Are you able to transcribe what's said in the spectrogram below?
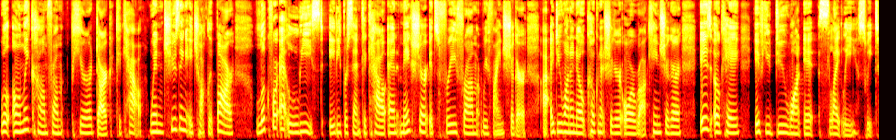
will only come from pure dark cacao. When choosing a chocolate bar, look for at least 80% cacao and make sure it's free from refined sugar. I do want to note coconut sugar or raw cane sugar is okay if you do want it slightly sweet.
